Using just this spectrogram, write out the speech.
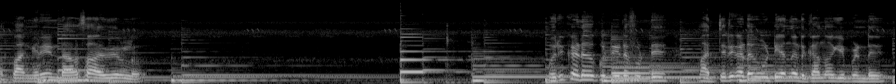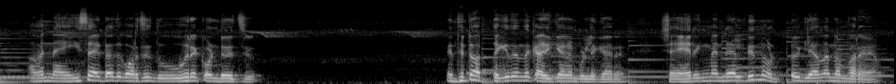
അപ്പൊ അങ്ങനെ ഉണ്ടാവാൻ സാധ്യതയുള്ളൂ. ഒരു കടുവക്കുട്ടിയുടെ ഫുഡ് മറ്റൊരു കടുവക്കുട്ടി ഒന്ന് എടുക്കാൻ നോക്കിയപ്പോണ്ട് അവൻ നൈസായിട്ട് അത് കുറച്ച് ദൂരെ കൊണ്ടുവച്ചു. എന്നിട്ട് ഒറ്റയ്ക്ക് നിന്ന് കഴിക്കാണ് പുള്ളിക്കാരൻ. ഷെയറിങ് മെന്റാലിറ്റി ഒന്നും ഒട്ടും ഇല്ല എന്ന് തന്നെ പറയാം.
